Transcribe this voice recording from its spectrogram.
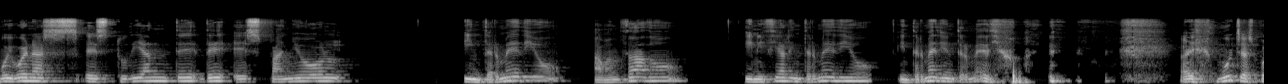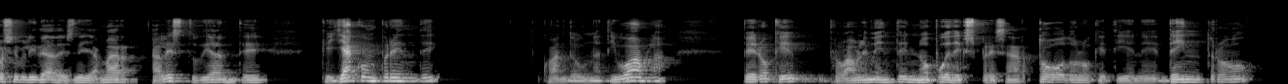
Muy buenas, estudiante de español intermedio, avanzado, inicial intermedio, intermedio intermedio. Hay muchas posibilidades de llamar al estudiante que ya comprende cuando un nativo habla, pero que probablemente no puede expresar todo lo que tiene dentro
